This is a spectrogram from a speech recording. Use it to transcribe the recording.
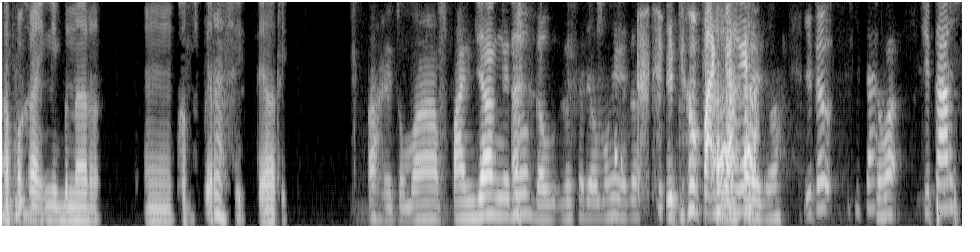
apakah ini benar mm, konspirasi teori? Ah, itu mah panjang itu, gak, gak usah diomongin itu. itu panjang ya. Itu kita Cuma kita harus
